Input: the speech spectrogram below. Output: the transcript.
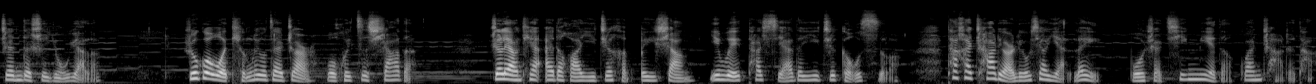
真的是永远了。如果我停留在这儿，我会自杀的。这两天，爱德华一直很悲伤，因为他喜爱的一只狗死了，他还差点流下眼泪。波着轻蔑地观察着他，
